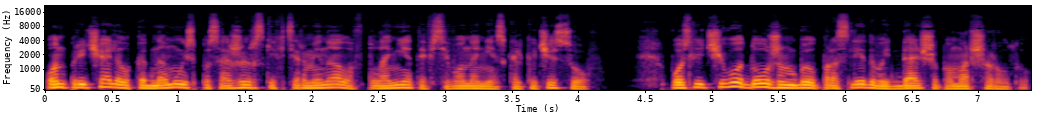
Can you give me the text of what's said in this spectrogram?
Он причалил к одному из пассажирских терминалов планеты всего на несколько часов, после чего должен был проследовать дальше по маршруту.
